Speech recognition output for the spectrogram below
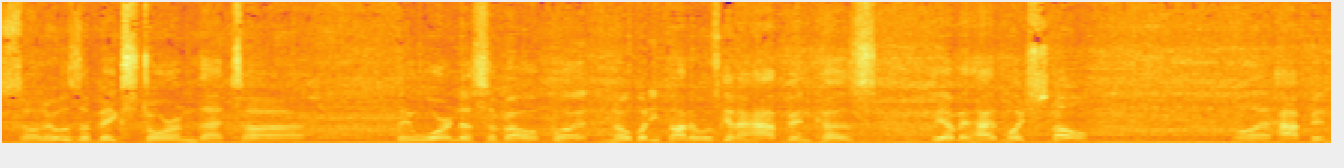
So there was a big storm that uh, they warned us about, but nobody thought it was going to happen because we haven't had much snow. Well, it happened.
